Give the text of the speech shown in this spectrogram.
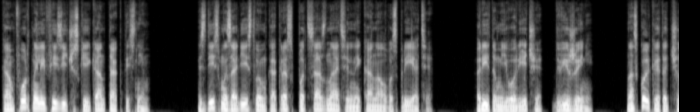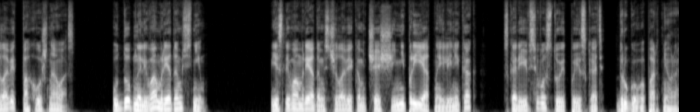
Комфортны ли физические контакты с ним? Здесь мы задействуем как раз подсознательный канал восприятия. Ритм его речи, движений. Насколько этот человек похож на вас? Удобно ли вам рядом с ним? Если вам рядом с человеком чаще неприятно или никак, скорее всего стоит поискать другого партнера.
